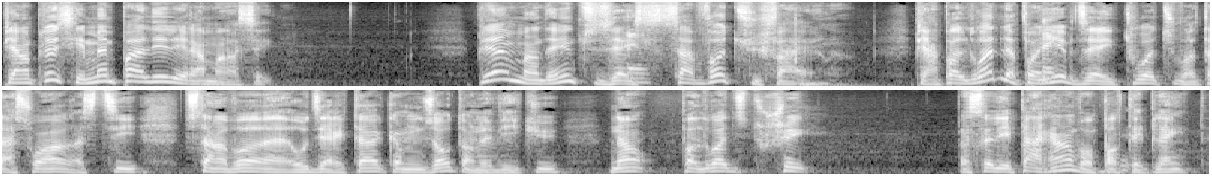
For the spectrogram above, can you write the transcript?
Puis en plus, il est même pas allé les ramasser. Puis à un moment donné, tu disais, Hey, ça va-tu faire? Puis elle n'a pas le droit de le pogner et de dire, hey, toi, tu vas t'asseoir, hostie, tu t'en vas euh, au directeur comme nous autres, on a vécu. Non, pas le droit d'y toucher. Parce que les parents vont porter plainte.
